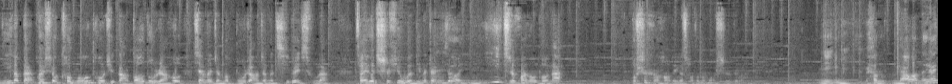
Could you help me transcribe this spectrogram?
你一个板块是要靠龙头去打高度，然后下面整个补涨，整个梯队出来，才有一个持续稳定的赚钱效应。你一直换龙头，那不是很好的一个炒作的模式，对吧？你你很难往能源，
